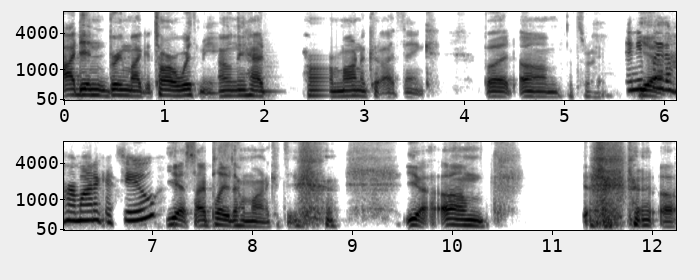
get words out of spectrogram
I didn't bring my guitar with me I only had harmonica I think but um that's right. And you play the harmonica too? Yes, I play the harmonica too. yeah. Um uh,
